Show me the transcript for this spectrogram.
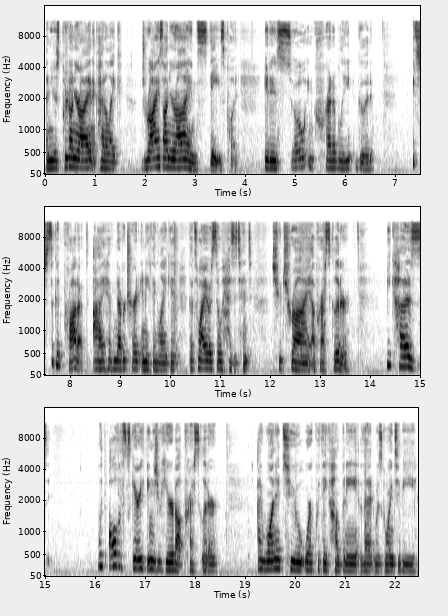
and you just put it on your eye and it kind of like dries on your eye and stays put. It is so incredibly good. It's just a good product. I have never tried anything like it. That's why I was so hesitant to try a pressed glitter. Because with all the scary things you hear about pressed glitter, I wanted to work with a company that was going to be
